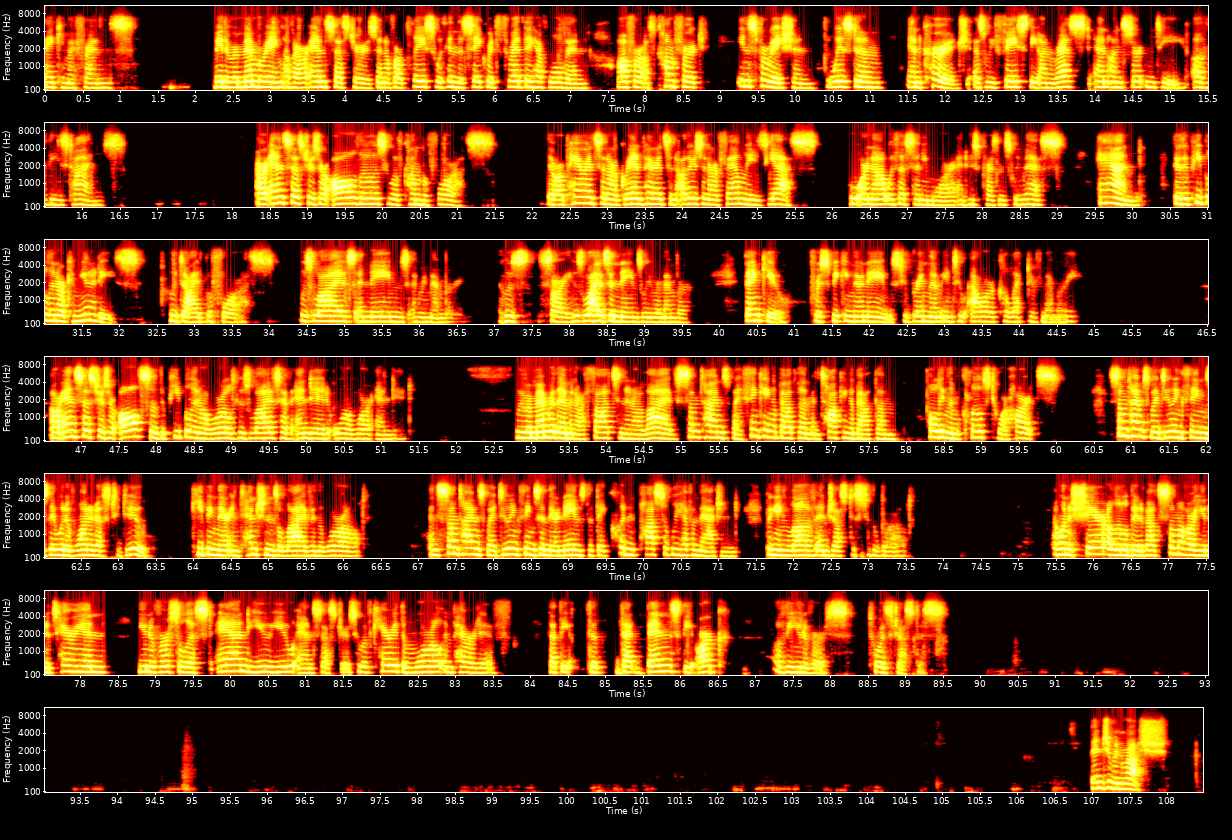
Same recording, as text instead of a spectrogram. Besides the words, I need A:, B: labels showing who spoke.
A: Thank you, my friends. May the remembering of our ancestors and of our place within the sacred thread they have woven offer us comfort, inspiration, wisdom, and courage as we face the unrest and uncertainty of these times. Our ancestors are all those who have come before us. There are parents and our grandparents and others in our families, yes, who are not with us anymore and whose presence we miss. And they're the people in our communities who died before us, whose lives and names and remembered, whose, sorry, whose lives and names we remember. Thank you for speaking their names to bring them into our collective memory. Our ancestors are also the people in our world whose lives have ended or were ended. We remember them in our thoughts and in our lives, sometimes by thinking about them and talking about them, holding them close to our hearts, sometimes by doing things they would have wanted us to do, keeping their intentions alive in the world, and sometimes by doing things in their names that they couldn't possibly have imagined, bringing love and justice to the world. I want to share a little bit about some of our Unitarian Universalist, and UU ancestors who have carried the moral imperative that, the, the, that bends the arc of the universe towards justice. Benjamin Rush,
